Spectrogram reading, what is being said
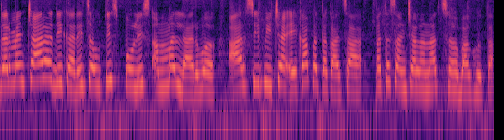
दरम्यान चार अधिकारी चौतीस पोलीस अंमलदार व आर सी पीच्या एका पथकाचा पथसंचलनात सहभाग होता.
